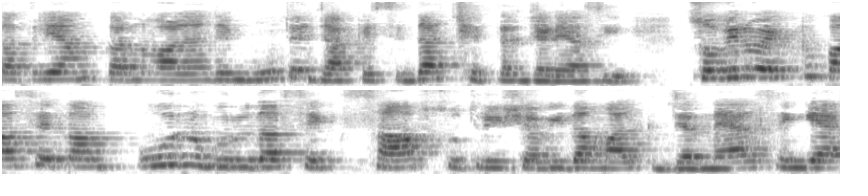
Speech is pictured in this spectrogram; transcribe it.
ਕਤਲੇਆਮ ਕਰਨ ਵਾਲਿਆਂ ਦੇ ਮੂੰਹ ਤੇ ਜਾ ਕੇ ਸਿੱਧਾ ਛੇਤਰ ਜੜਿਆ ਸੀ। ਸੋ ਵੀਰੋ, ਇੱਕ ਪਾਸੇ ਤਾਂ ਪੂਰਨ ਗੁਰੂ ਦਾ ਸਿੱਖ ਸਾਫ਼ ਸੁਥਰੀ ਛਵੀ ਦਾ ਮਾਲਕ ਜਰਨੈਲ ਸਿੰਘ ਹੈ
